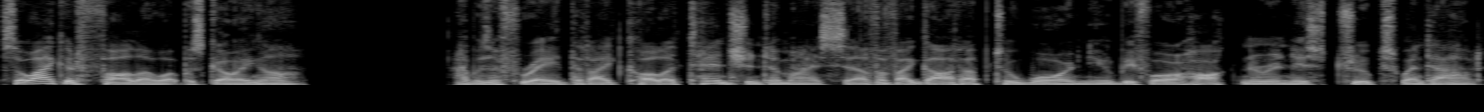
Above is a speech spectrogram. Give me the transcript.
so I could follow what was going on. I was afraid that I'd call attention to myself if I got up to warn you before Hockner and his troops went out.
